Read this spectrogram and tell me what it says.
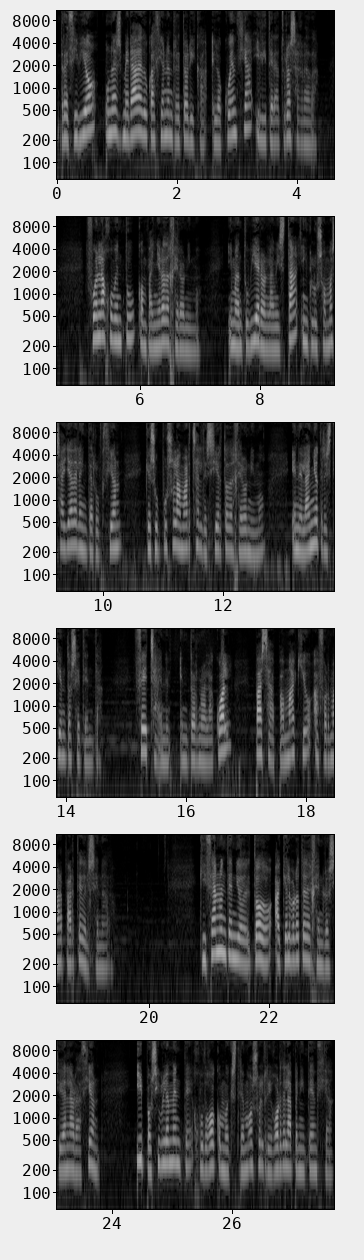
Recibió una esmerada educación en retórica, elocuencia y literatura sagrada. Fue en la juventud compañero de Jerónimo, y mantuvieron la amistad incluso más allá de la interrupción que supuso la marcha al desierto de Jerónimo en el año 370, fecha en, torno a la cual pasa Pamaquio a formar parte del Senado. Quizá no entendió del todo aquel brote de generosidad en la oración, y posiblemente juzgó como extremoso el rigor de la penitencia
